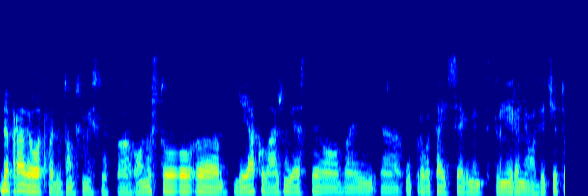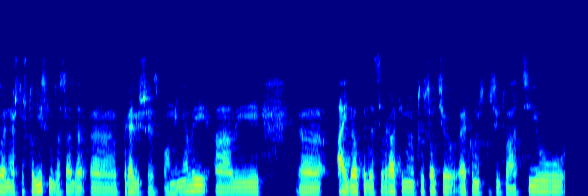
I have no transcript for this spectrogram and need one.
da prave otpad u tom smislu. Pa, ono što uh, je jako važno jeste ovaj, uh, upravo taj segment doniranja odeće. To je nešto što nismo do sada uh, previše spominjali, ali ajde opet da se vratimo na tu socioekonomsku situaciju.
